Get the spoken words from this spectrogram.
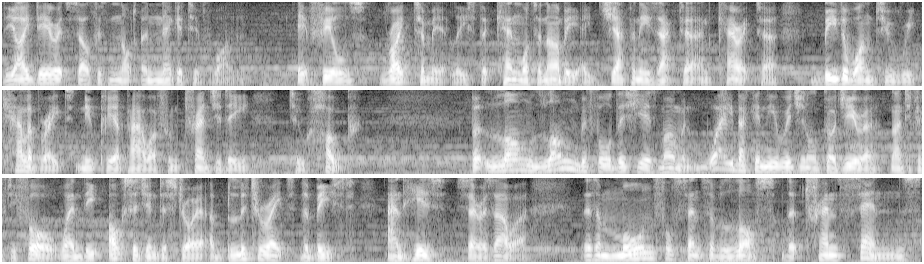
the idea itself is not a negative one. It feels right to me, at least, that Ken Watanabe, a Japanese actor and character, be the one to recalibrate nuclear power from tragedy to hope. But long, long before this year's moment, way back in the original Gojira 1954, when the oxygen destroyer obliterates the beast and his Serizawa, there's a mournful sense of loss that transcends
